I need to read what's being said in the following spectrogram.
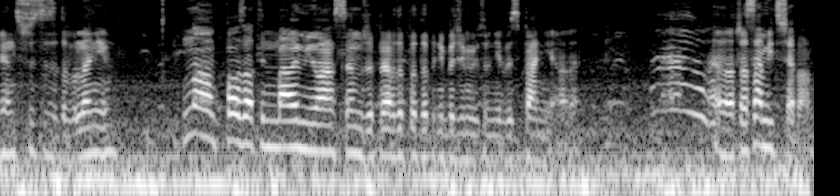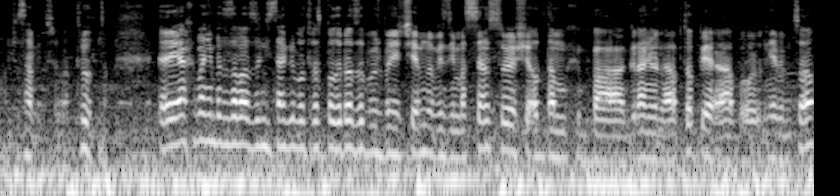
więc wszyscy zadowoleni. No, poza tym małym niuansem, że prawdopodobnie będziemy jutro niewyspani, ale... ale No, czasami trzeba, no, czasami trzeba, trudno. E, Ja chyba nie będę za bardzo nic nagrywał teraz po drodze, bo już będzie ciemno, więc nie ma sensu. Ja się oddam chyba graniu na laptopie, albo nie wiem co.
